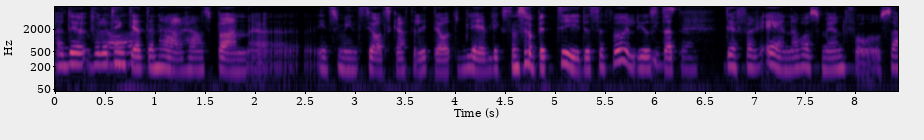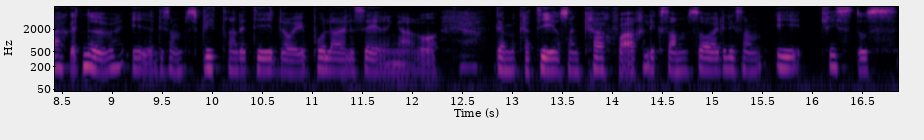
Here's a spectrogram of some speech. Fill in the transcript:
Ja, det, för då tänkte jag att den här Hans bön, äh, som initialt skrattade lite åt, blev liksom så betydelsefull. Just, just att det. Det förenar oss människor och särskilt nu i liksom splittrande tider, i polariseringar och ja. demokratier som kraschar. Liksom, så är det liksom i Kristus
